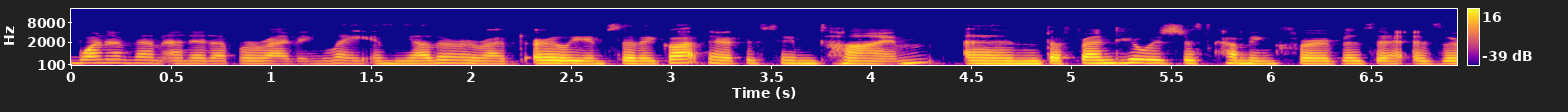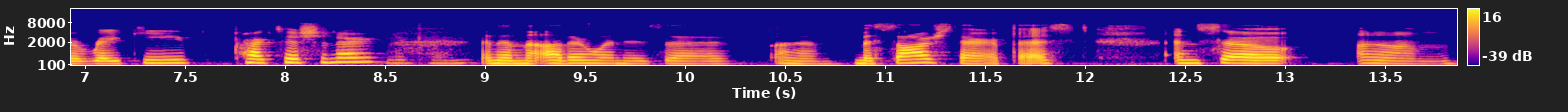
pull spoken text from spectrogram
one of them ended up arriving late and the other arrived early and so they got there at the same time and the friend who was just coming for a visit is a reiki practitioner okay. and then the other one is a um, massage therapist and so um,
